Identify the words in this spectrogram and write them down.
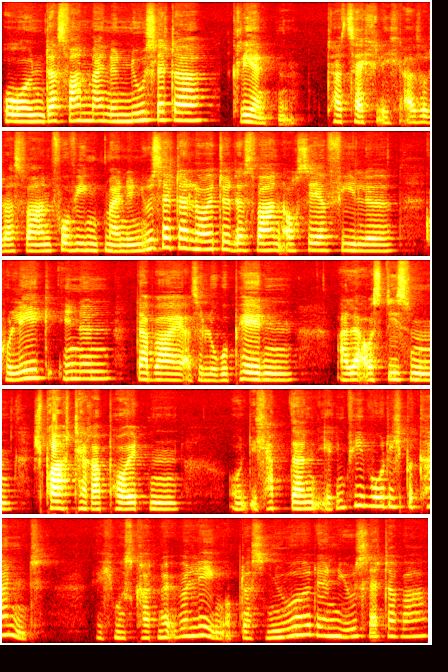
und das waren meine Newsletter-Klienten tatsächlich. Also das waren vorwiegend meine Newsletter-Leute, das waren auch sehr viele KollegInnen dabei, also Logopäden, alle aus diesem Sprachtherapeuten. Und ich habe dann, irgendwie wurde ich bekannt. Ich muss gerade mal überlegen, ob das nur der Newsletter war,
